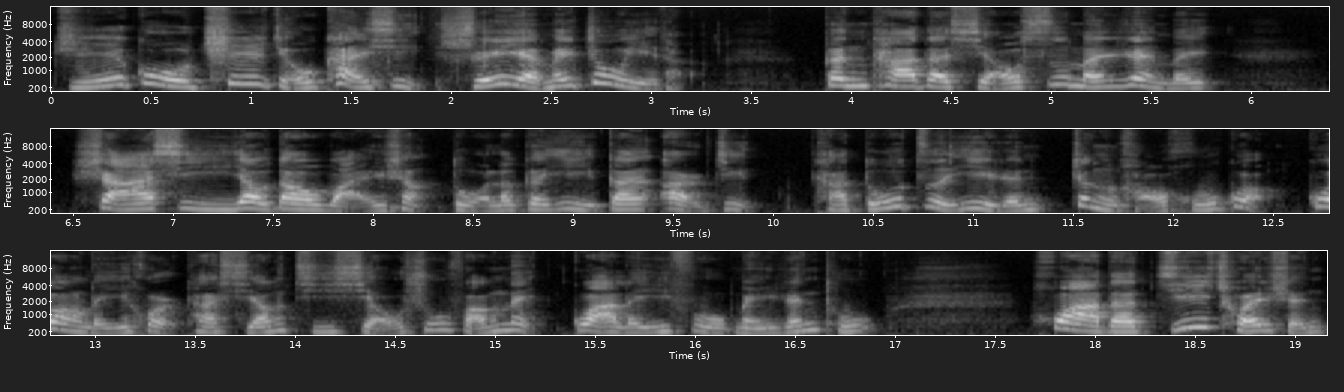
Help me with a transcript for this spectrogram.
只顾吃酒看戏，谁也没注意他。跟他的小厮们认为，杀戏要到晚上，躲了个一干二净。他独自一人，正好胡逛。逛了一会儿，他想起小书房内挂了一幅美人图，画的极传神。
